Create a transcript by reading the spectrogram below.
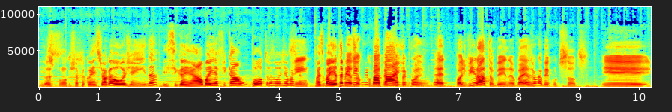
Isso. Dois O pontos. Chapecoense joga hoje ainda, e se ganhar, o Bahia fica um ponto da zona de rebaixamento. Sim. Mas o Bahia também É, tem como o Bahia empatar o. Chapecoense. É, pode virar também, né? O Bahia joga bem contra o Santos. E.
